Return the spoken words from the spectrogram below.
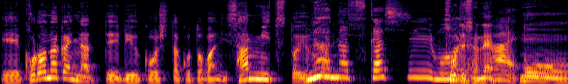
えー、コロナ禍になって流行した言葉に3密というのが。懐かしい、もう。そうですよね、はい、もう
